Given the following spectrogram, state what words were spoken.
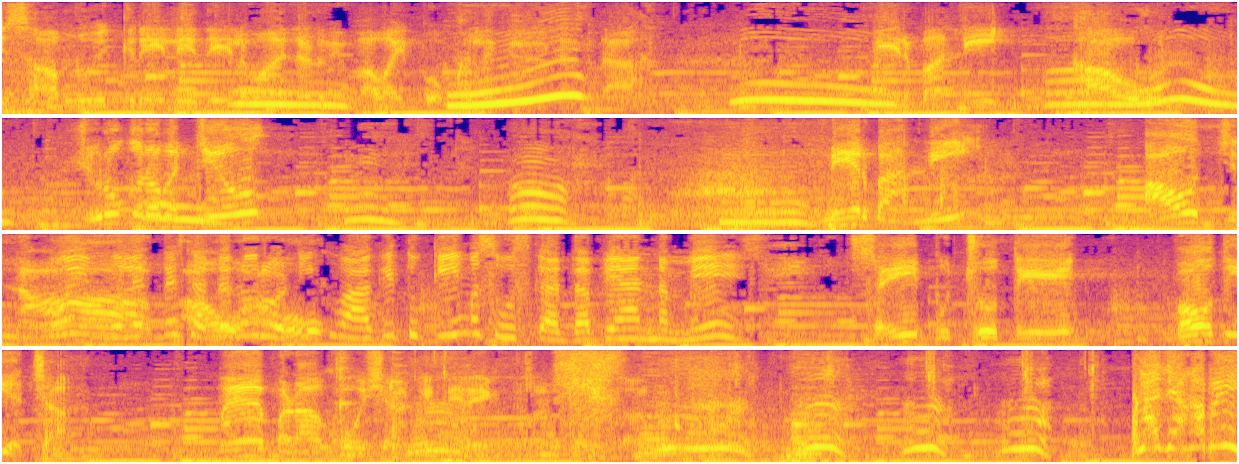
ਜ਼ਰਾ ਚੌਰੀ ਸਾਹਿਬ ਨੂੰ ਵੀ ਕਰੇਲੇ ਦੇ ਲਵਾਂ ਇਹਨਾਂ ਨੂੰ ਵੀ ਵਾਵਾ ਹੀ ਭੁੱਖ ਲੱਗੀ ਲੱਗਦਾ ਮਿਹਰਬਾਨੀ ਖਾਓ ਹੁਣ। ਸ਼ੁਰੂ ਕਰੋ ਬੱਚਿਓ ਮਿਹਰਬਾਨੀ ਆਓ ਜਨਾਬ ਓਏ ਮੁਲਕ ਦੇ ਸਦਰ ਨੂੰ ਆਓ, ਰੋਟੀ ਆਓ। ਖਵਾ ਕੇ ਤੂੰ ਕੀ ਮਹਿਸੂਸ ਕਰਦਾ ਪਿਆ ਨੰਮੇ ਸਹੀ ਪੁੱਛੋ ਤੇ ਬਹੁਤ ਹੀ ਅੱਛਾ ਮੈਂ ਬੜਾ ਖੁਸ਼ ਹਾਂ ਕਿ ਤੇਰੇ ਆ जाएगा भाई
